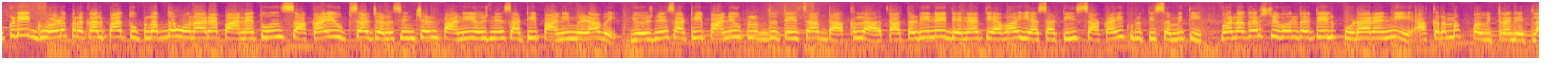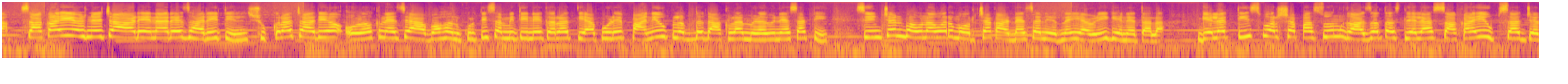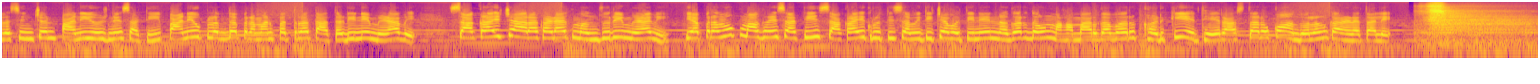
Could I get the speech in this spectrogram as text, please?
उकडी घोड प्रकल्पात उपलब्ध होणाऱ्या पाण्यातून साकाळी उपसा जलसिंचन पाणी योजनेसाठी पाणी मिळावे. योजनेसाठी पाणी उपलब्धतेचा दाखला तातडीने देण्यात यावा यासाठी साकाळी कृती समिती व नगर श्रीगोंद्यातील पुढाऱ्यांनी आक्रमक पवित्रा घेतला. साकाळी योजनेच्या आड येणाऱ्या झारीतील शुक्राचार्य ओळखण्याचे आवाहन कृती समितीने करत यापुढे पाणी उपलब्ध दाखला मिळविण्यासाठी सिंचन भवनावर मोर्चा काढण्याचा निर्णय यावेळी घेण्यात आला. गेल्या तीस वर्षापासून गाजत असलेल्या साकाळी उपसा जलसिंचन पाणी योजनेसाठी पाणी उपलब्ध प्रमाणपत्र तातडीने मिळावे साकळाईच्या आराखड्यात मंजुरी मिळावी या प्रमुख मागणीसाठी साकाळी कृती समितीच्या वतीने नगर दौंड महामार्गावर खडकी येथे रास्ता रोको आंदोलन करण्यात आले.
